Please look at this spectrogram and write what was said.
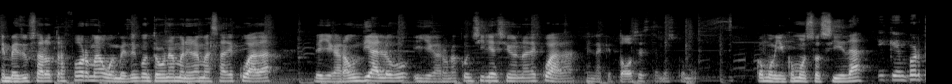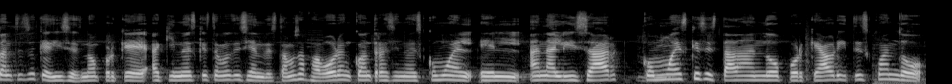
en vez de usar otra forma o en vez de encontrar una manera más adecuada de llegar a un diálogo y llegar a una conciliación adecuada en la que todos estemos como, como bien como sociedad. Y qué importante eso que dices, ¿no? Porque aquí no es que estemos diciendo estamos a favor o en contra, sino es como el, el analizar cómo es que se está dando, porque ahorita es cuando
